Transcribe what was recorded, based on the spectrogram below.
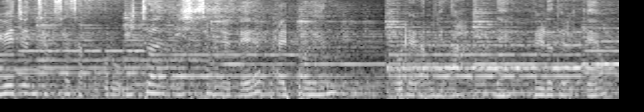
유해준 작사 작곡으로 2023년도에 발표한 노래랍니다. 네, 들려드릴게요.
